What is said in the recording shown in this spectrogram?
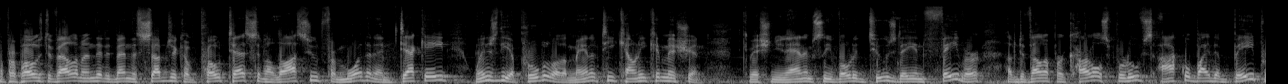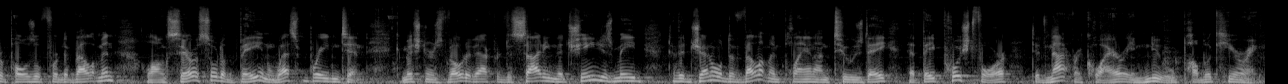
A proposed development that had been the subject of protests and a lawsuit for more than a decade wins the approval of the Manatee County Commission. The commission unanimously voted Tuesday in favor of developer Carlos Beruff's Aqua by the Bay proposal for development along Sarasota Bay in West Bradenton. Commissioners voted after deciding the changes made to the general development plan on Tuesday that they pushed for did not require a new public hearing.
